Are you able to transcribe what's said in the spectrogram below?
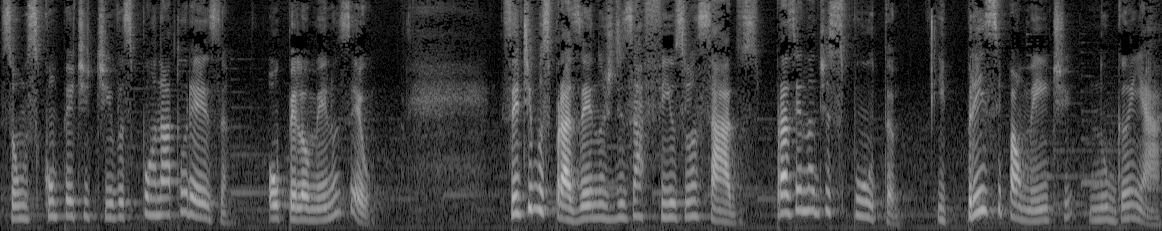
somos competitivas por natureza, ou pelo menos eu. Sentimos prazer nos desafios lançados, prazer na disputa e principalmente no ganhar,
